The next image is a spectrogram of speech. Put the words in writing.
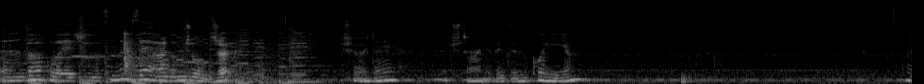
e, daha kolay açılmasında bize yardımcı olacak. Şöyle 3 tane bezemi koyayım. Ve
